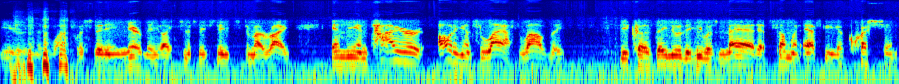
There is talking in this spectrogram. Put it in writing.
ears, and his wife was sitting near me, like two or three seats to my right, and the entire audience laughed loudly because they knew that he was mad at someone asking a question.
